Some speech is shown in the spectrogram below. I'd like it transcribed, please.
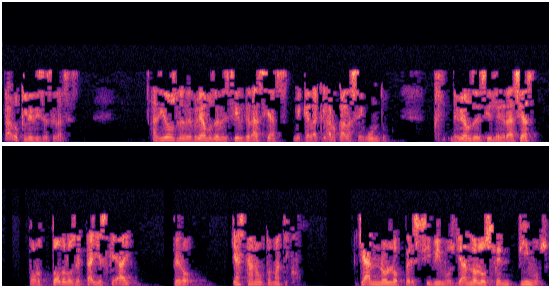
Claro que le dices gracias. A Dios le deberíamos de decir gracias, me queda claro, cada segundo. Deberíamos de decirle gracias por todos los detalles que hay, pero ya está en automático. Ya no lo percibimos, ya no lo sentimos.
